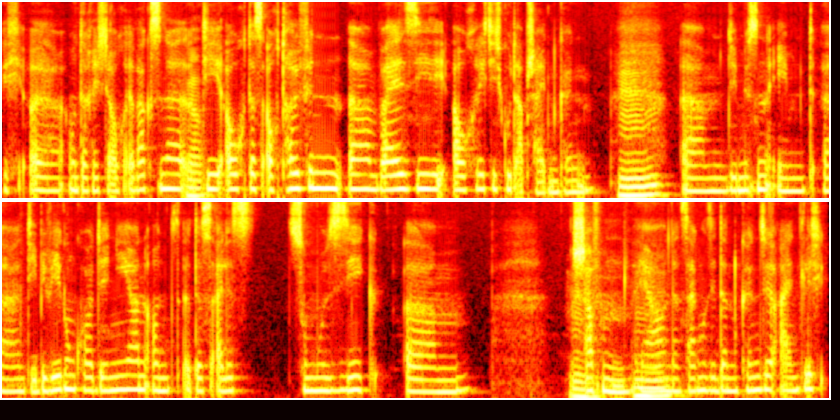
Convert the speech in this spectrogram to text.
Ich äh, unterrichte auch Erwachsene, ja. die auch das auch toll finden, äh, weil sie auch richtig gut abschalten können. Mhm. Ähm, die müssen eben äh, die Bewegung koordinieren und das alles zur Musik ähm, Mhm. schaffen. Mhm. Ja, und dann sagen sie, dann können sie eigentlich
